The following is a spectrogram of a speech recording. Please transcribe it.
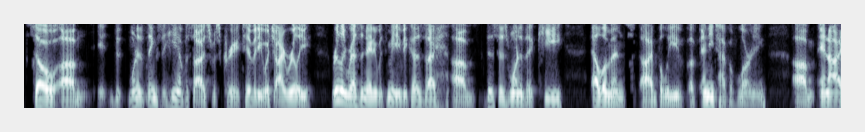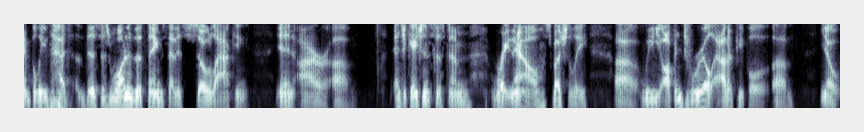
So um, it, th- one of the things that he emphasized was creativity, which I really really resonated with me because I um, this is one of the key elements I believe of any type of learning, um, and I believe that this is one of the things that is so lacking in our uh, education system right now, especially uh, we often drill out of people, um, you know,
